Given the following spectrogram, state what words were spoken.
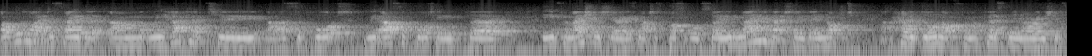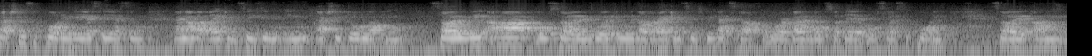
I would like to say that um, we have had to uh, support, we are supporting the, the information sharing as much as possible. So you may have actually been knocked, uh, had a door knock from a person in Orange that's actually supporting the SES and, and other agencies in, in actually door knocking so we are also working with other agencies. We had staff that were available, so they're also supporting. So um,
